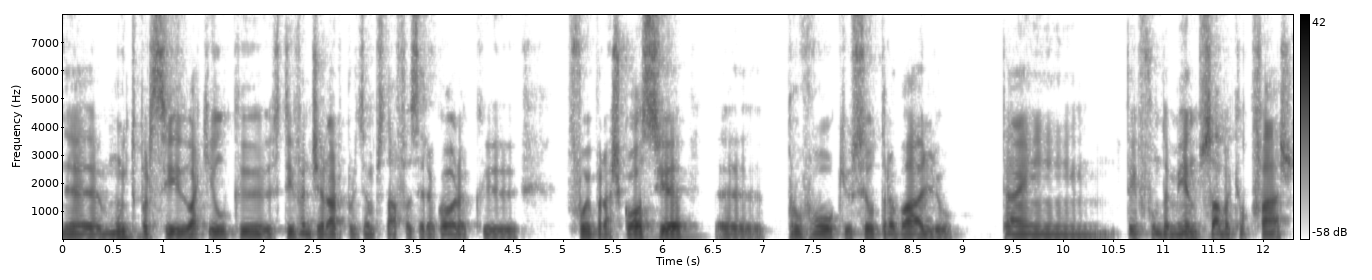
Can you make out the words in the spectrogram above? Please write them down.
É, muito parecido àquilo que Steven Gerrard, por exemplo, está a fazer agora, que foi para a Escócia, é, provou que o seu trabalho tem, tem fundamento, sabe aquilo que faz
